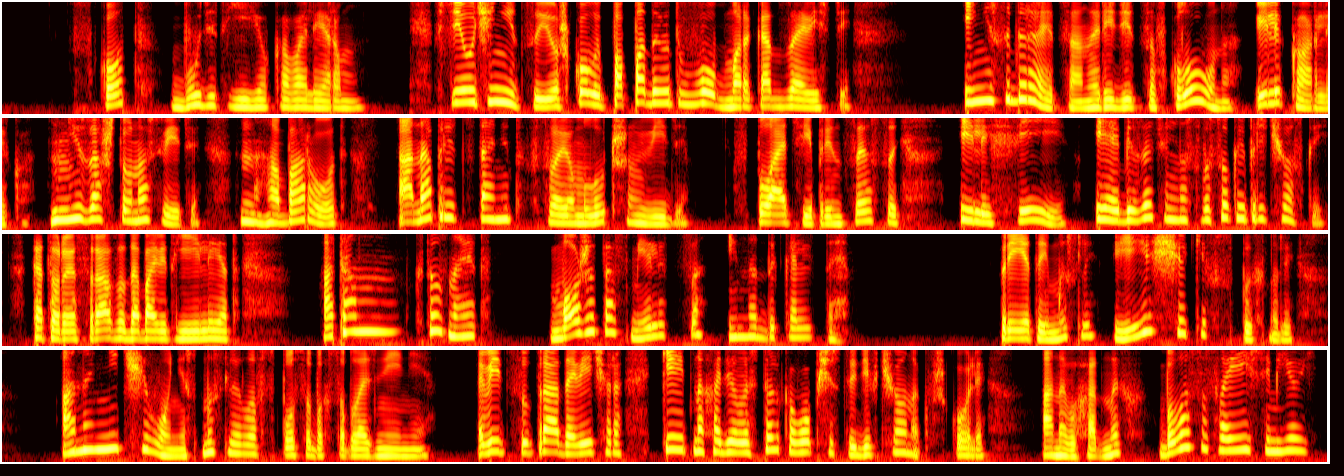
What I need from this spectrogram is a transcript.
Скотт будет ее кавалером. Все ученицы ее школы попадают в обморок от зависти. И не собирается она рядиться в клоуна или карлика. Ни за что на свете. Наоборот, она предстанет в своем лучшем виде. В платье принцессы или феи и обязательно с высокой прической, которая сразу добавит ей лет. А там, кто знает, может осмелиться и на декольте. При этой мысли ее щеки вспыхнули. Она ничего не смыслила в способах соблазнения. Ведь с утра до вечера Кейт находилась только в обществе девчонок в школе, а на выходных была со своей семьей.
